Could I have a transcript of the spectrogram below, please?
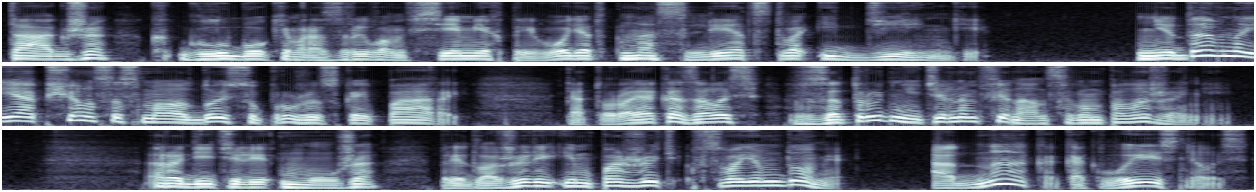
Также к глубоким разрывам в семьях приводят наследство и деньги. Недавно я общался с молодой супружеской парой, которая оказалась в затруднительном финансовом положении. Родители мужа предложили им пожить в своем доме, Однако, как выяснилось,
